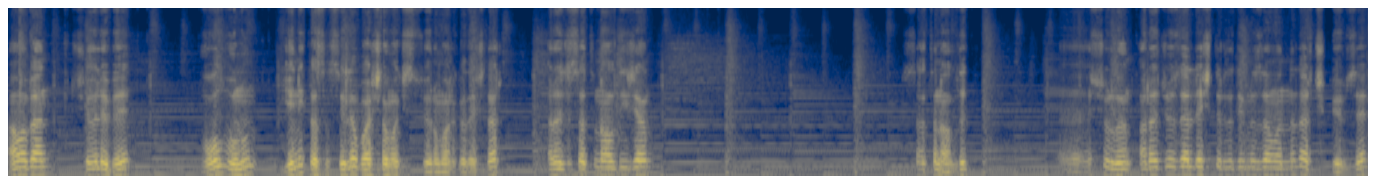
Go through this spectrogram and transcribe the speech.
Ama ben şöyle bir Volvo'nun yeni kasasıyla başlamak istiyorum arkadaşlar. Aracı satın al diyeceğim. Satın aldık. Ee, şuradan aracı özelleştir dediğimiz zaman neler çıkıyor bize?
